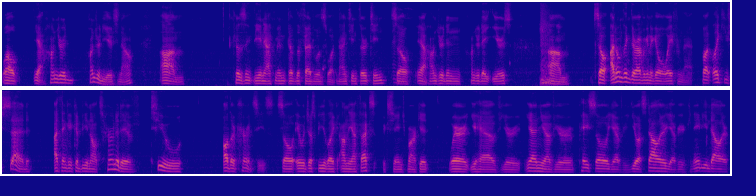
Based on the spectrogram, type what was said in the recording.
well yeah 100 100 years now. Um because the enactment of the fed was what 1913 so mm-hmm. yeah 100 and 108 years um so i don't think they're ever going to go away from that but like you said I think it could be an alternative to other currencies. So it would just be like on the FX exchange market where you have your yen, you have your peso, you have your US dollar, you have your Canadian dollar,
